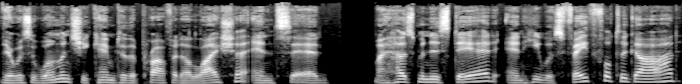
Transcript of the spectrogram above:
There was a woman, she came to the prophet Elisha and said, My husband is dead, and he was faithful to God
